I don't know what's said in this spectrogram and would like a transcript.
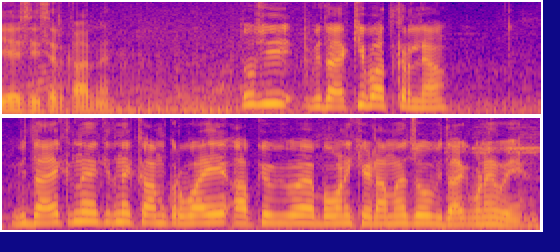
ये ऐसी सरकार ने। तो जी विधायक की बात कर लें विधायक ने कितने काम करवाए? आपके भवानी खेड़ा में जो विधायक बने हुए हैं।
